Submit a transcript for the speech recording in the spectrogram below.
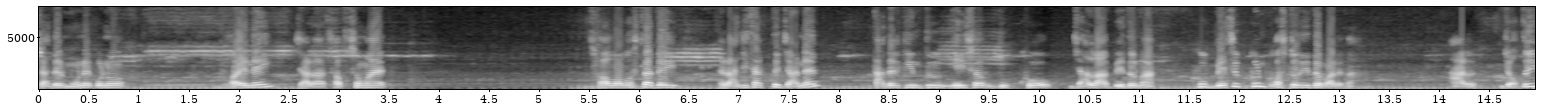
যাদের মনে কোনো ভয় নেই, যারা সবসময় সব অবস্থাতেই রাজি থাকতে জানে, তাদের কিন্তু এই সব দুঃখ, জ্বালা, বেদনা খুব বেশিক্ষণ কষ্ট দিতে পারে না। আর যতই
